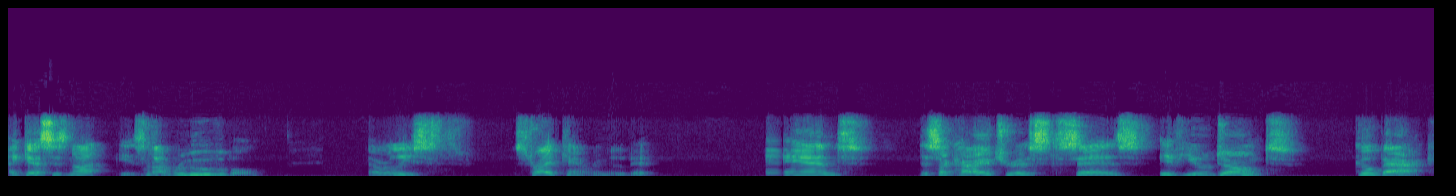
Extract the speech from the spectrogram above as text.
I guess, is not it's not removable, or at least Stripe can't remove it. And the psychiatrist says if you don't go back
